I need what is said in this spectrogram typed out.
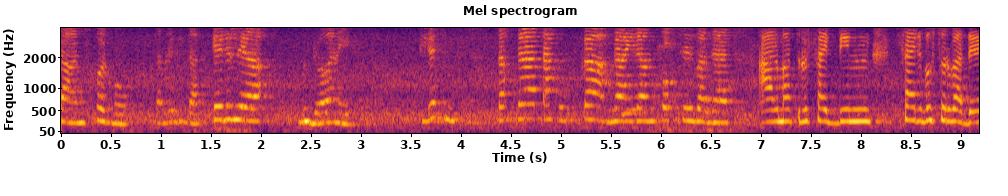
ডান্স করব। তাহলে কি টেডলিয়া ভিডিও বানাই। ঠিক আছে? তারপরে তাকুকা আমরা ইরাম কক্সবাজার আর মাত্র ষাট দিন ষাট বছর বাদে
